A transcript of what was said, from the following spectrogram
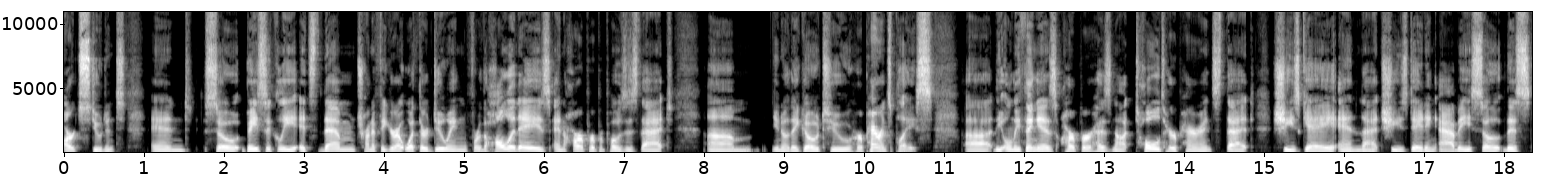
art student. And so basically, it's them trying to figure out what they're doing for the holidays. And Harper proposes that um, you know they go to her parents' place. Uh, the only thing is, Harper has not told her parents that she's gay and that she's dating Abby. So this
